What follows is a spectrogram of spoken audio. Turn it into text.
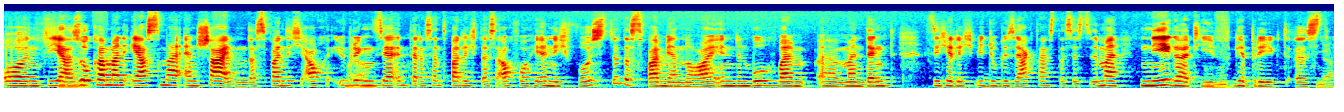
Und ja, mhm. so kann man erstmal entscheiden. Das fand ich auch übrigens ja. sehr interessant, weil ich das auch vorher nicht wusste. Das war mir neu in dem Buch, weil äh, man denkt sicherlich, wie du gesagt hast, dass es immer negativ mhm. geprägt ist. Ja.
